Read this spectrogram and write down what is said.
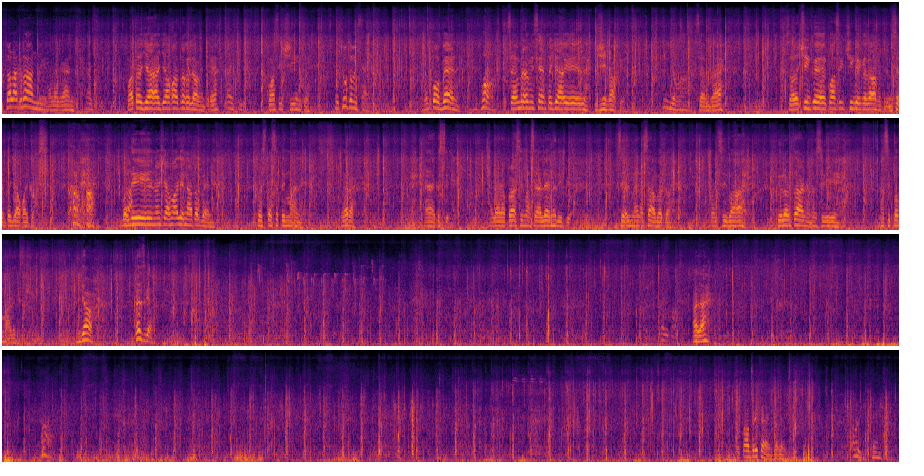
Sto alla grande. Alla grande. Eh sì, 4 già, già 4 km, eh? eh sì. quasi 5. E tu come stai? Un po' bene. Un po'. Sembra mi sento già il ginocchio. Io. Sembra, eh? Solo 5, quasi 5 km, mi sento già qualcosa. Vuol dire non siamo allenato bene questa settimana. Vero? Eh così. Allora prossima si allena di più. Se almeno sabato quando si va più lontano non si, non si fa male così. Andiamo. Let's go. Alla? fabricante, olha aí.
